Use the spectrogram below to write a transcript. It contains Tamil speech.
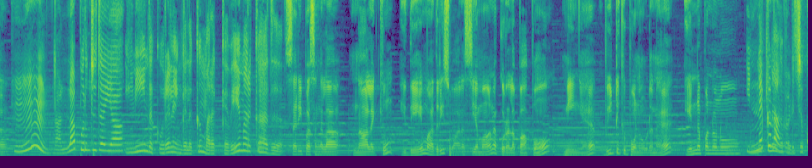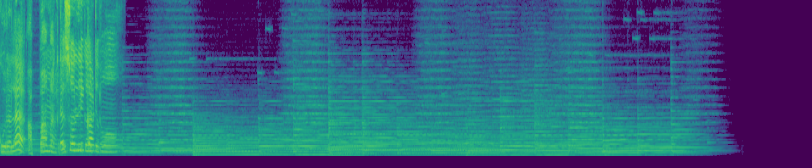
நல்லா புரிஞ்சுது ஐயா இனி இந்த குரல் எங்களுக்கு மறக்கவே மறக்காது. சரி பசங்களா நாளைக்கும் இதே மாதிரி சுவாரஸ்யமான குரலை பார்ப்போம். நீங்க வீட்டுக்கு போன உடனே என்ன பண்ணணும்? இன்னைக்கு நாங்க படிச்ச குரலை அப்பா அம்மா கிட்ட சொல்லி காட்டுவோம்.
